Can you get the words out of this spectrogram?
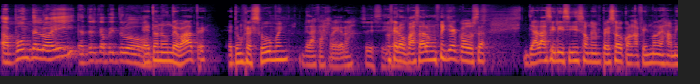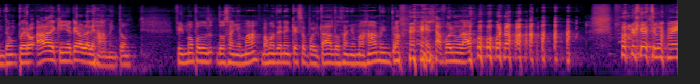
Apúntenlo ahí. Este es el capítulo... Esto no es un debate. Esto es un resumen de la carrera. Sí, sí. Pero pasaron muchas cosas. Ya la silly season empezó con la firma de Hamilton. Pero ahora de quién yo quiero hablar de Hamilton. Firmó por dos años más. Vamos a tener que soportar dos años más Hamilton en la Fórmula 1. Porque tú me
